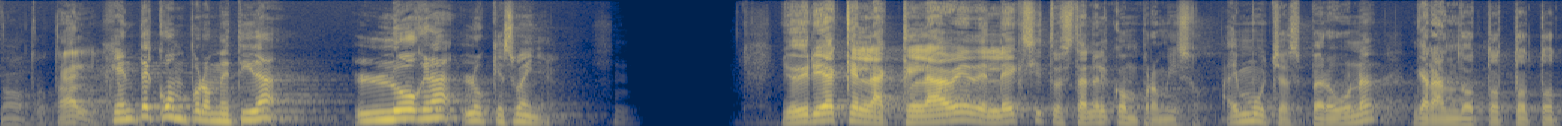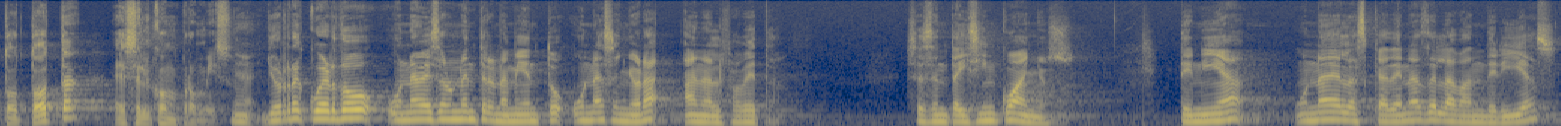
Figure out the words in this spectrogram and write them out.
No, total. Gente comprometida logra lo que sueña. Yo diría que la clave del éxito está en el compromiso. Hay muchas, pero una grandototototota es el compromiso. Mira, yo recuerdo una vez en un entrenamiento una señora analfabeta, 65 años. Tenía una de las cadenas de lavanderías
